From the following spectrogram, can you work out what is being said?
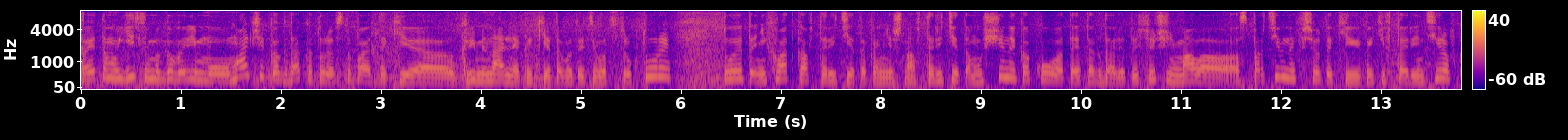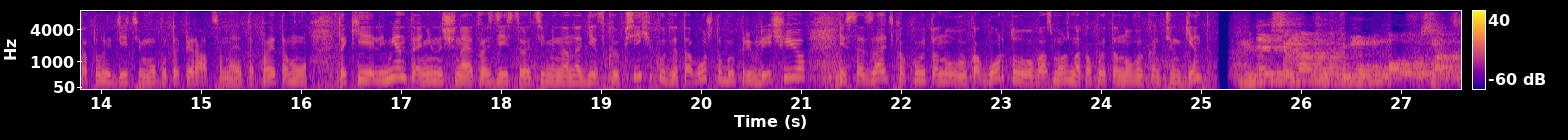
Поэтому если мы говорим о мальчиках, да, которые вступают в такие криминальные какие-то вот эти вот структуры, то это нехватка авторитета, конечно, авторитета мужчины какого-то и так далее. То есть очень мало спортивных все-таки каких-то ориентиров, которые дети могут опираться на это. Поэтому такие элементы, они начинают воздействовать именно на детскую психику для того, чтобы привлечь ее и создать какую-то новую когорту, возможно, какой-то новый контингент. Мне 17, в тюрьму попал 16.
